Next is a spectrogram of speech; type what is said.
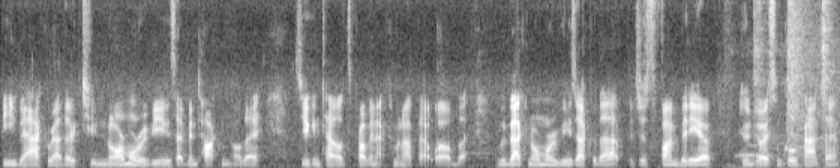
be back rather to normal reviews. I've been talking all day, so you can tell it's probably not coming out that well, but we'll be back to normal reviews after that. But just a fun video to enjoy some cool content.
